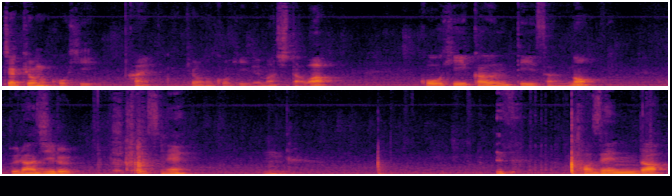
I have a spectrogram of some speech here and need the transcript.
じゃあ今日のコーヒはい。今日のコーヒー出ましたはコーヒーカウンティさんのブラジルですね。ー、ファゼンダ、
